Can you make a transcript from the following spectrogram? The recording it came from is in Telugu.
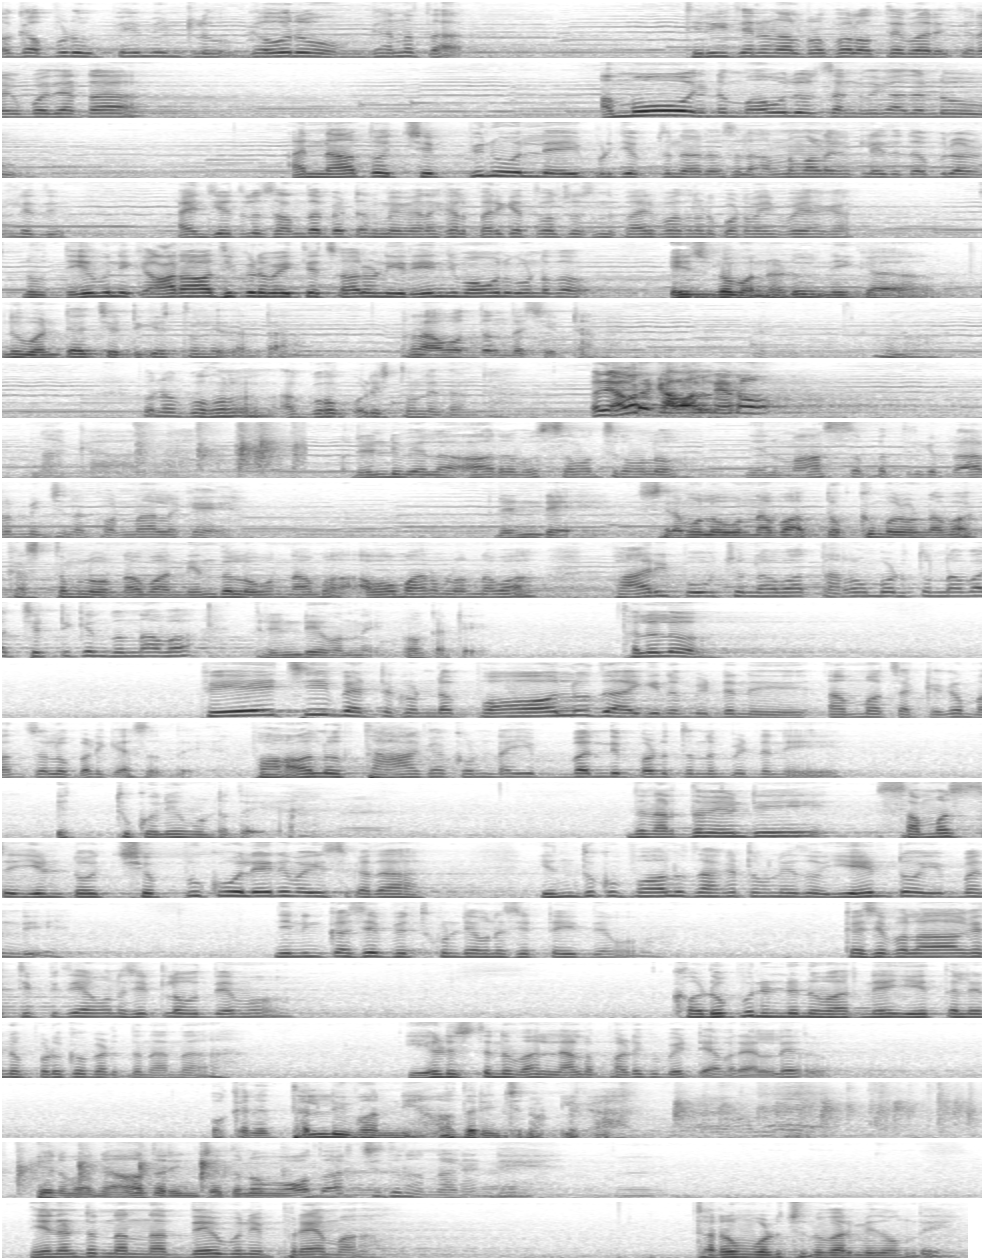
ఒకప్పుడు పేమెంట్లు గౌరవం ఘనత తిరిగితే నాలుగు రూపాయలు వస్తాయి మరి. తిరగపోతే అట అమ్మో అంటే మామూలు సంగతి కాదండు. అని నాతో చెప్పిన వాళ్ళే ఇప్పుడు చెప్తున్నారు. అసలు అన్నం అడగట్లేదు డబ్బులు అడగట్లేదు ఆయన చేతిలో సందా పెట్టాలి మేము వెనకాల పరిగెత్తవలసి వస్తుంది. పారిపోతున్నాడు కూటం అయిపోయాక. నువ్వు దేవునికి ఆరాధికుడు అయితే చాలు నీ రేంజ్ మామూలుగా ఉండదు. ఏజ్లో అన్నాడు నీకు నువ్వంటే ఆ చెట్టుకి ఇష్టం లేదంట. రావద్దంత చెట్టు అని అవునా? పోనీ ఆ గుహలో ఆ గుహ కూడా ఇష్టం లేదంట. అది ఎవరు కావాలి నేను? నాకు కావాలా రెండు వేల ఆరవ సంవత్సరంలో నేను మాసపత్రిక ప్రారంభించిన కొన్నాళ్ళకే రెండే శ్రమలో ఉన్నావా దుఃఖములో ఉన్నావా కష్టంలో ఉన్నావా నిందలో ఉన్నావా అవమానంలో ఉన్నావా పారిపోచున్నావా తరం పడుతున్నావా చెట్టు కింద ఉన్నావా? రెండే ఉన్నాయి ఒకటే. తల్లులో పేచి పెట్టకుండా పాలు తాగిన బిడ్డని అమ్మ చక్కగా మంచంలో పడికేస్తుంది. పాలు తాగకుండా ఇబ్బంది పడుతున్న బిడ్డని ఎత్తుకునే ఉంటుంది. దాని అర్థం ఏంటి? సమస్య ఏంటో చెప్పుకోలేని వయసు కదా. ఎందుకు పాలు తాగటం లేదో ఏంటో ఇబ్బంది. నేను ఇంకాసేపు ఎత్తుకుంటే ఏమైనా సెట్ అయిద్దేమో? కాసేపు అలాగా తిప్పితే ఏమైనా సెటిల్ అవుద్దేమో? కడుపు నిండిన వారినే ఈతలేన పడుకోబెడుతున్నానా ఏడుస్తున్న వాళ్ళని అలా పడుకోబెట్టి ఎవరు వెళ్ళలేరు. ఒకని తల్లి వాన్ని ఆదరించినట్లుగా. నేను వాడిని ఆదరించదును ఓదార్చదును అన్నాడండి. నేనంటున్నాను నా దేవుని ప్రేమ తరం ఒడుచున్న వారి మీద ఉంది.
